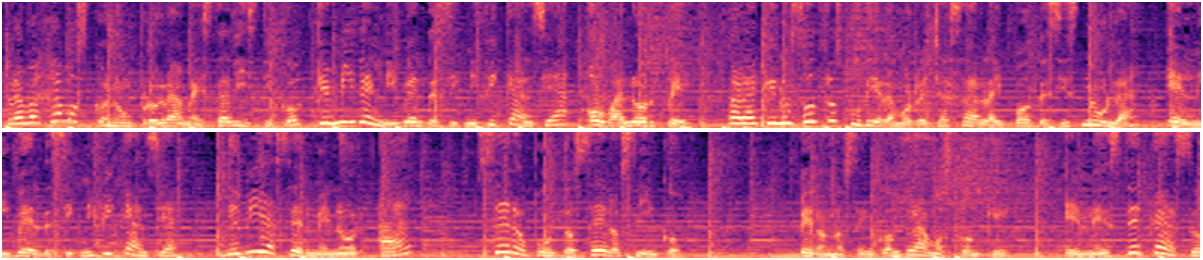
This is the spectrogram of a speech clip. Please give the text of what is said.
Trabajamos con un programa estadístico que mide el nivel de significancia o valor P. Para que nosotros pudiéramos rechazar la hipótesis nula, el nivel de significancia debía ser menor a 0.05. Pero nos encontramos con que, en este caso,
